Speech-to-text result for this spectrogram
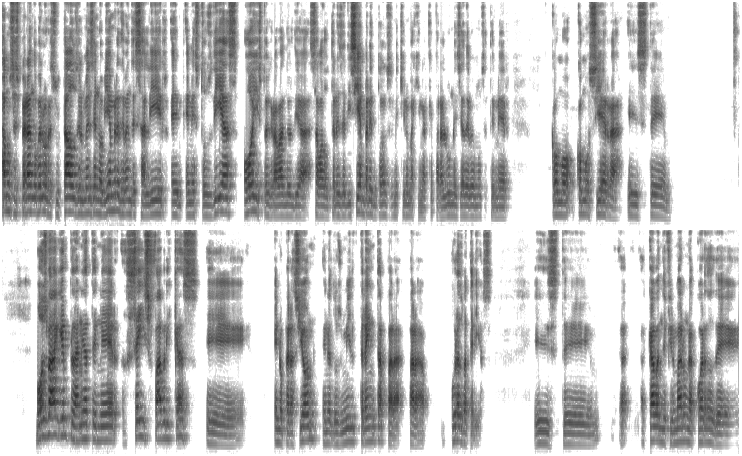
Estamos esperando ver los resultados del mes de noviembre, deben de salir en, estos días. Hoy estoy grabando el día sábado 3 de diciembre, entonces me quiero imaginar que para lunes ya debemos de tener cómo, cómo cierra. Este, Volkswagen planea tener seis fábricas eh, en operación en el 2030 para, para puras baterías. Este, acaban de firmar un acuerdo de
